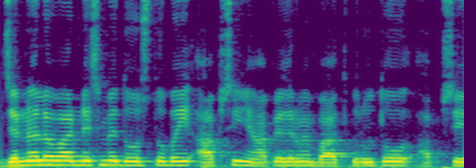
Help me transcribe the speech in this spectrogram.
जनरल अवेयरनेस में दोस्तों भाई, आपसे यहाँ पे अगर मैं बात करूँ तो आपसे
